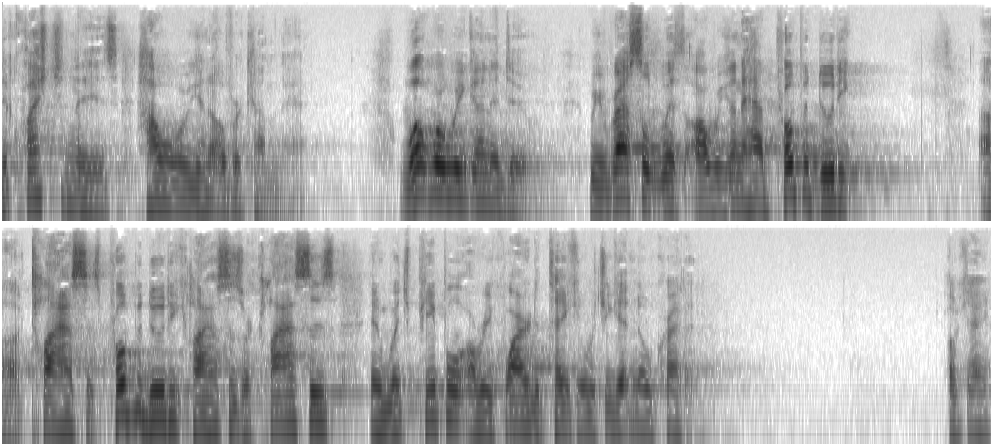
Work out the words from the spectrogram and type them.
the question is, how are we going to overcome that? What were we going to do? We wrestled with are we going to have propedeutic uh, classes? Propedeutic classes are classes in which people are required to take in which you get no credit. Okay?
